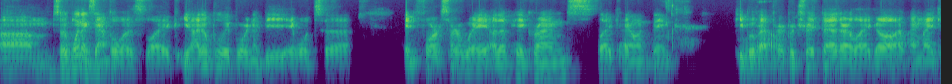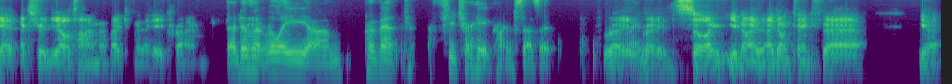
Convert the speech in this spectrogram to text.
right. um so one example is like you know i don't believe we're going to be able to enforce our way out of hate crimes like i don't think people that perpetrate that are like oh i I might get extra jail time if i commit a hate crime That doesn't Right. really um, prevent future hate crimes, does it? Right, Right. right. So, I, you know, I, I don't think that, you know,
